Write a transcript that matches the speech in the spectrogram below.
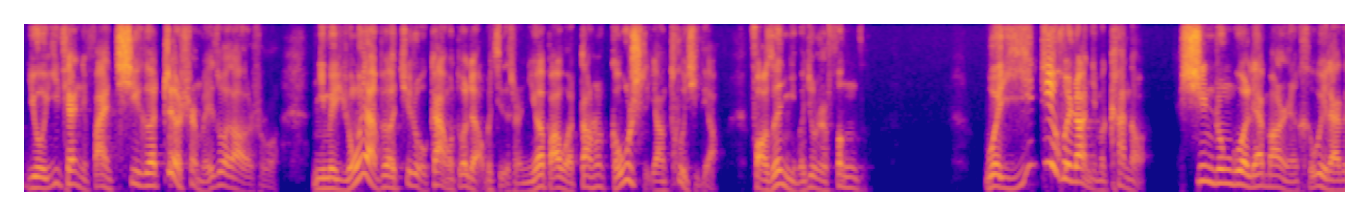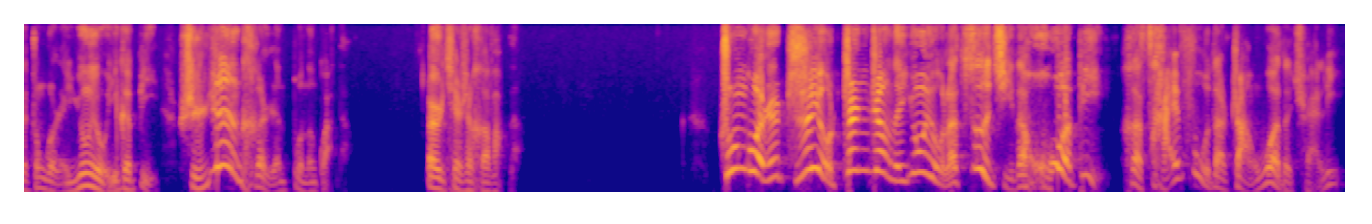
有一天你发现七哥这事儿没做到的时候，你们永远不要记住我干过多了不起的事儿，你要把我当成狗屎一样吐弃掉，否则你们就是疯子。我一定会让你们看到，新中国联邦人和未来的中国人拥有一个币，是任何人不能管的，而且是合法的。中国人只有真正的拥有了自己的货币和财富的掌握的权利，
